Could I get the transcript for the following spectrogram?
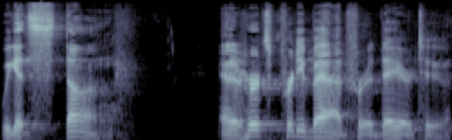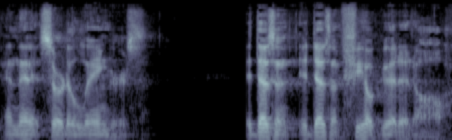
we get stung. And it hurts pretty bad for a day or two, and then it sort of lingers. It doesn't, it doesn't feel good at all.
